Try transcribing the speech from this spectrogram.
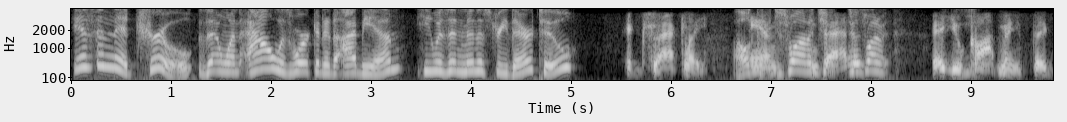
isn't it true that when Al was working at IBM, he was in ministry there too? Exactly. Okay, And just want to check. Just want to. Hey, you caught me. Good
